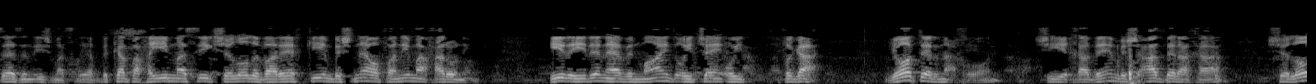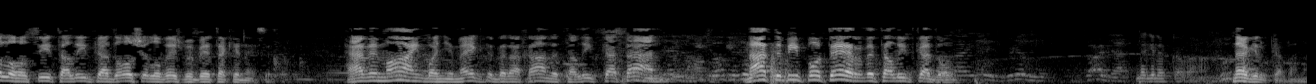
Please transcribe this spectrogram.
says in Ish Matzliach, בכף החיים מסיק שלא לברך כי אם בשני האופנים האחרונים. Either he didn't have in mind or he, changed, or he forgot. יותר נכון, שיכוון בשעת ברכה, שלא להוציא טלית גדול שלובש בבית הכנסת. Have in mind when you make the beracha on the talit katan, not to be poter the talit gadol. Negative kavana. Negative kavana.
